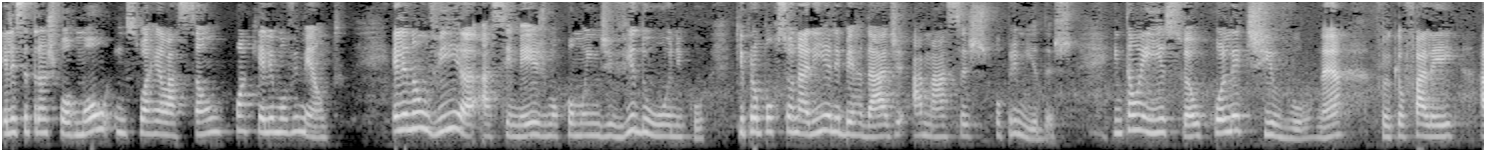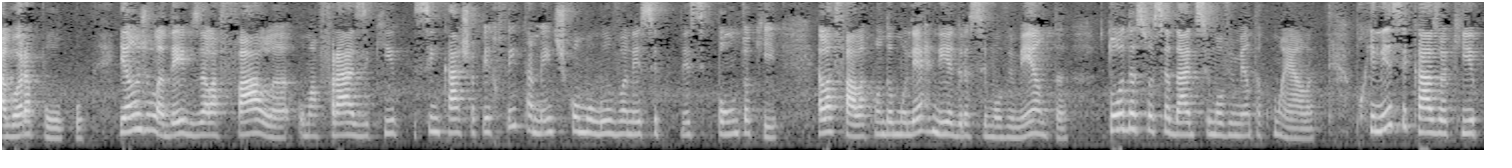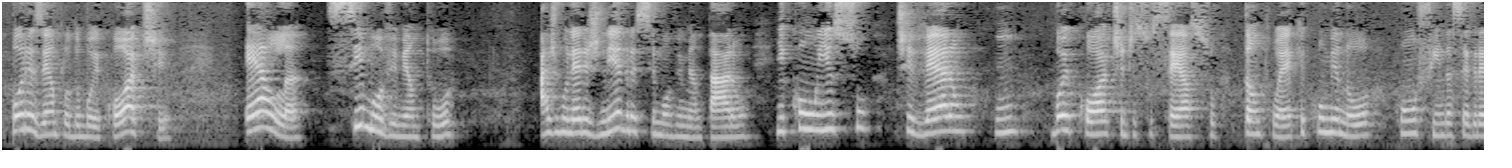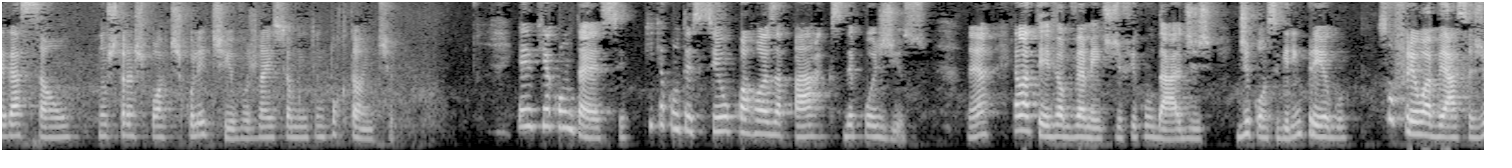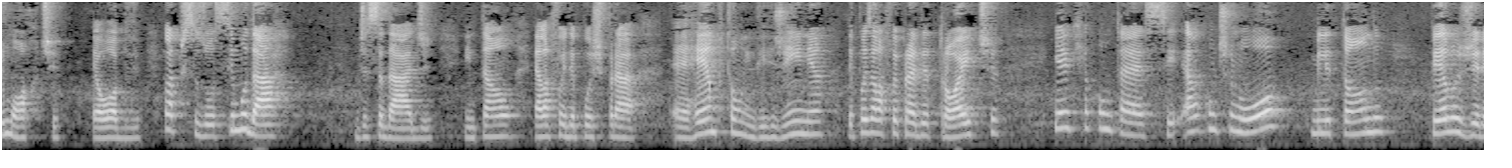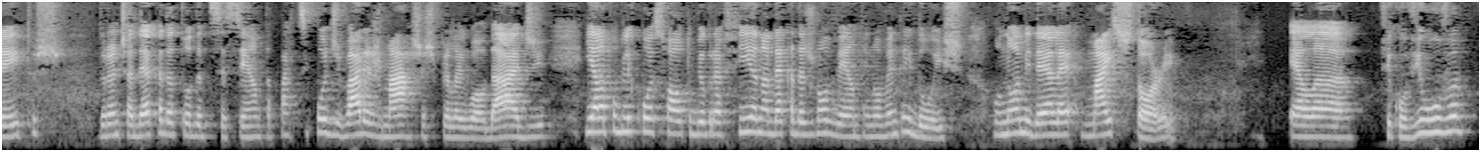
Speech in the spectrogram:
Ele se transformou em sua relação com aquele movimento. Ele não via a si mesmo como um indivíduo único que proporcionaria liberdade a massas oprimidas. Então é isso, é o coletivo, né? Foi o que eu falei agora há pouco. E a Angela Davis ela fala uma frase que se encaixa perfeitamente como luva nesse, nesse ponto aqui. Ela fala: quando a mulher negra se movimenta, toda a sociedade se movimenta com ela. Porque nesse caso aqui, por exemplo, do boicote, ela se movimentou, as mulheres negras se movimentaram e com isso tiveram um boicote de sucesso, tanto é que culminou com o fim da segregação nos transportes coletivos, né? Isso é muito importante. E aí o que acontece? O que aconteceu com a Rosa Parks depois disso? Né? Ela teve, obviamente, dificuldades de conseguir emprego, sofreu ameaças de morte, é óbvio. Ela precisou se mudar de cidade. Então, ela foi depois para é, Hampton, em Virgínia, depois ela foi para Detroit. E aí o que acontece? Ela continuou militando pelos direitos durante a década toda de 60, participou de várias marchas pela igualdade e ela publicou a sua autobiografia na década de 90, em 92. O nome dela é My Story. Ela ficou viúva,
